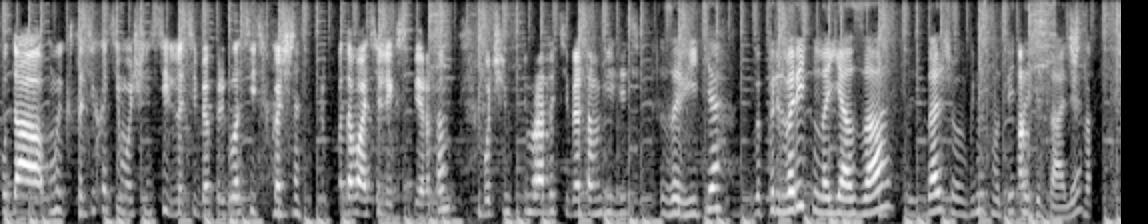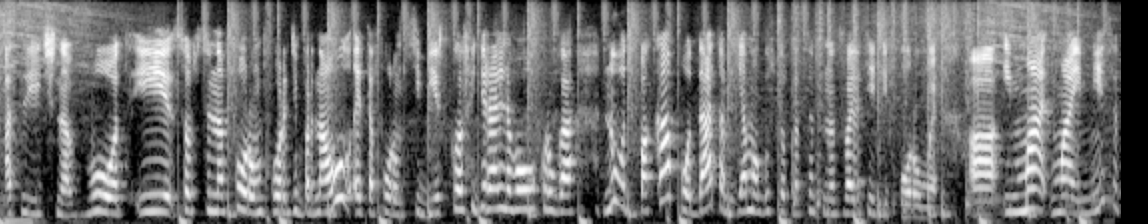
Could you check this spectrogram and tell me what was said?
куда мы, кстати, хотим очень сильно тебя пригласить в качестве преподавателя-эксперта. Очень будем рады тебя там видеть. Зовите. Предварительно я за, дальше будем смотреть Отлично. на детали. Отлично. Вот. И, собственно, форум в городе Барнаул, это форум Сибирского федерального округа. Ну вот пока по датам я могу стопроцентно назвать эти форумы. А, и май, май месяц,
